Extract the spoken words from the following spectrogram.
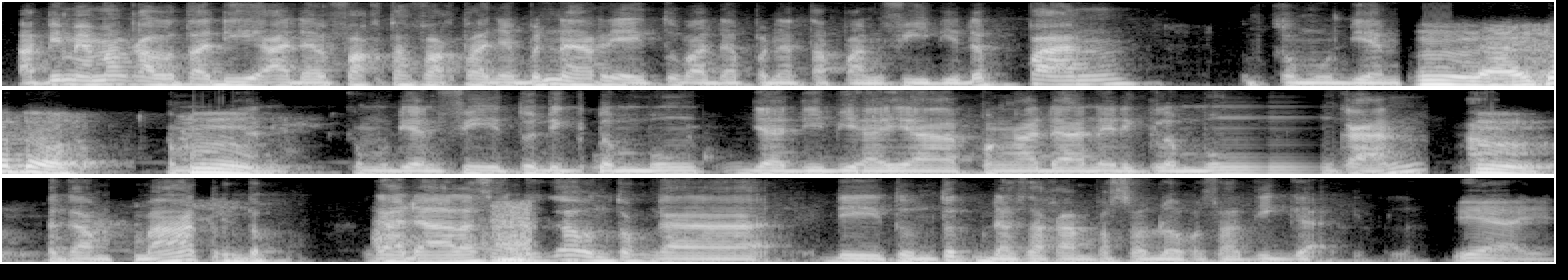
tapi memang kalau tadi ada fakta-faktanya benar yaitu ada penetapan fee di depan kemudian Hmm, nah itu tuh. kemudian kemudian fee itu digelembung jadi biaya pengadaannya digelembungkan Hmm. gampang banget untuk nggak ada alasan juga untuk nggak dituntut berdasarkan pasal 2 pasal 3 gitu loh. Iya, iya.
